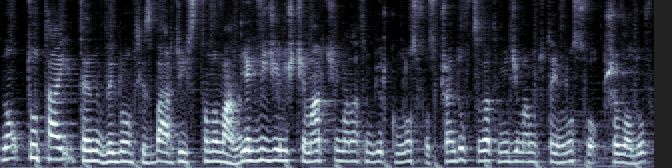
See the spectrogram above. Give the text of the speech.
no tutaj ten wygląd jest bardziej stonowany. Jak widzieliście, Marcin ma na tym biurku mnóstwo sprzętów, co za tym idzie, mamy tutaj mnóstwo przewodów.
